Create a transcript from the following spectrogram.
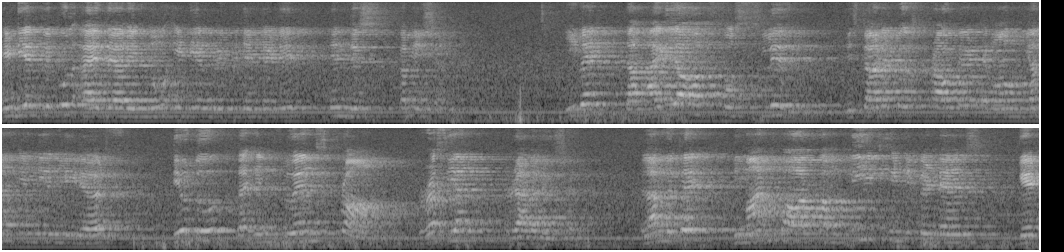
Indian people as there is no Indian representative in this commission. Even the idea of socialism started to sprout among young Indian leaders due to the influence from Russian Revolution. Along with it, demand for complete independence get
